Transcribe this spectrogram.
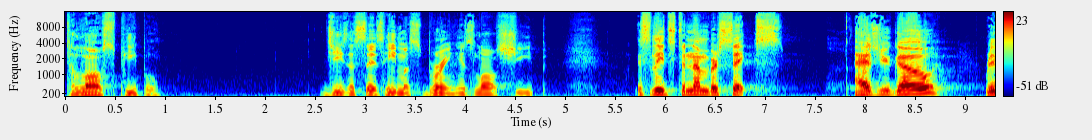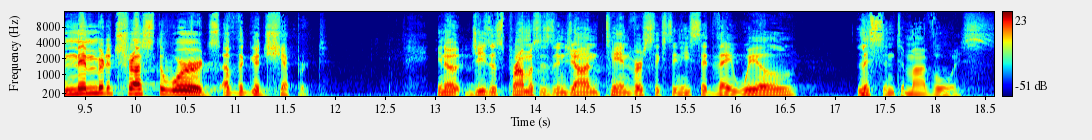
to lost people. Jesus says he must bring his lost sheep. This leads to number six. As you go, remember to trust the words of the Good Shepherd. You know, Jesus promises in John 10, verse 16, he said, They will listen to my voice.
